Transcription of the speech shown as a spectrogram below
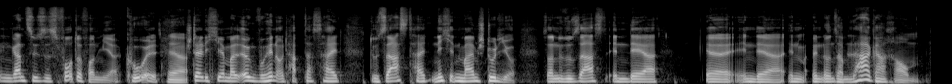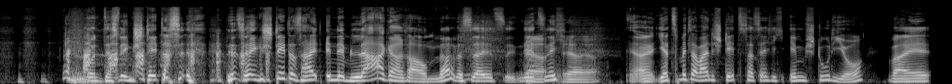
ein ganz süßes Foto von mir. Cool. Ja. Stell dich hier mal irgendwo hin und hab das halt, du saßt halt nicht in meinem Studio, sondern du saßt in der äh, in, der, in, in unserem Lagerraum. Und deswegen steht das, deswegen steht das halt in dem Lagerraum, ne? Das ist ja jetzt, jetzt ja, nicht. Ja, ja. Äh, Jetzt mittlerweile steht es tatsächlich im Studio, weil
